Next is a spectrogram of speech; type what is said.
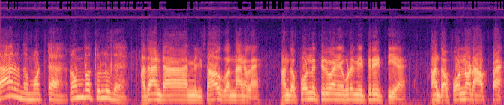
யார் இந்த மொட்டை? ரொம்ப துள்ளுதே. அதான்டா அன்னைக்கு சாவுக்கு வந்தாங்களே. அந்த பொண்ணு திருவாணிய கூட நீ திருட்டிய அந்த பொண்ணோட அப்பன்.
